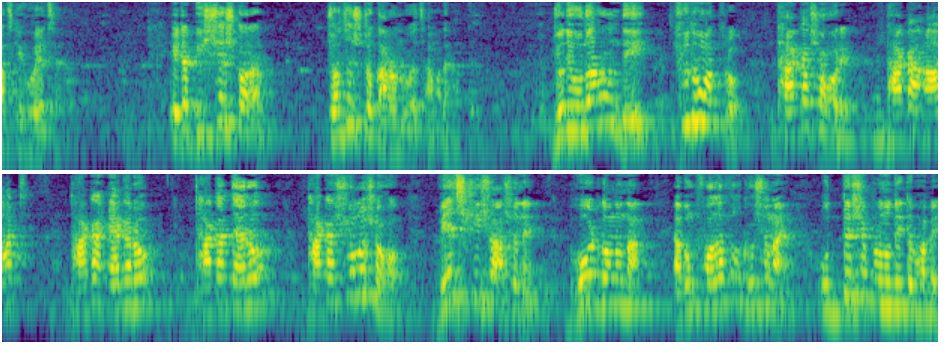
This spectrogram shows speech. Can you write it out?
আজকে হয়েছে। এটা বিশ্বাস করার যথেষ্ট কারণ রয়েছে আমাদের হাতে। যদি উদাহরণ দিই, শুধুমাত্র ঢাকা শহরে, ঢাকা আট, ঢাকা এগারো, ঢাকা তেরো, ঢাকা ষোলো সহ বেশ কিছু আসনে ভোট গণনা এবং ফলাফল ঘোষণায় উদ্দেশ্য প্রণোদিতভাবে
